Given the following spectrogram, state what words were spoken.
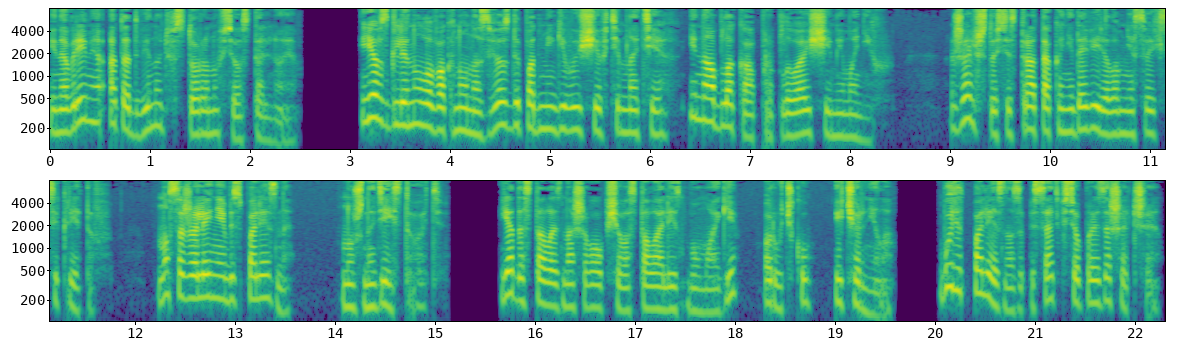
и на время отодвинуть в сторону все остальное. Я взглянула в окно на звезды, подмигивающие в темноте, и на облака, проплывающие мимо них. Жаль, что сестра так и не доверила мне своих секретов. Но сожаления бесполезны. Нужно действовать. Я достала из нашего общего стола лист бумаги, ручку и чернила. Будет полезно записать все произошедшее.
